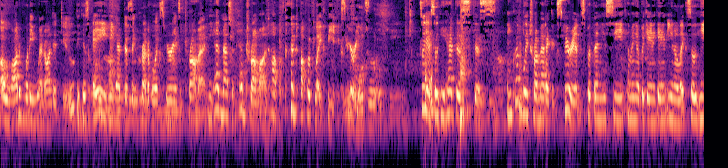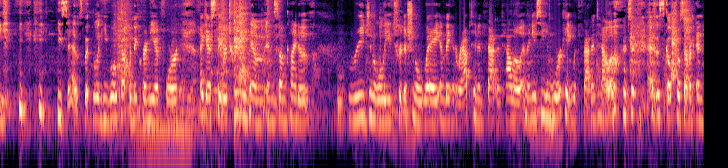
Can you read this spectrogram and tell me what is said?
a lot of what he went on to do because a he had this incredible experience of trauma. He had massive head trauma on top of on top of like the experience. So yeah, so he had this this incredibly traumatic experience, but then you see coming up again and again, you know, like so he he, he says that when he woke up in the Crimea for, I guess they were treating him in some kind of regionally traditional way, and they had wrapped him in fat and tallow, and then you see him working with fat and tallow as a, as a sculptural stuff, and, and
